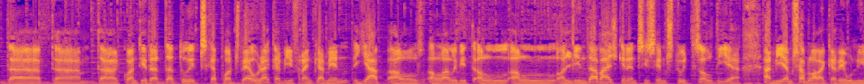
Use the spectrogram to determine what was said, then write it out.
de, de, de quantitat de tuits que pots veure, que a mi, francament, ja el, el, el, el, el llindar baix, que eren 600 tuits al dia, a mi em semblava que déu nhi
